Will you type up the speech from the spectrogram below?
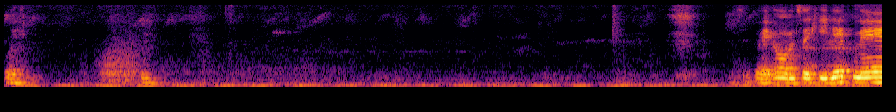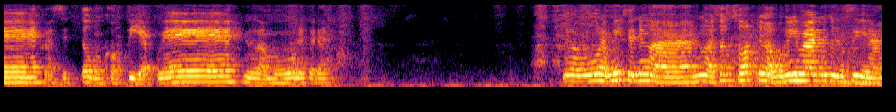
โอ้ยอืมสิ ไปออมใส่ขี้เล็กแน่ก็สิต้มข้าวเปียกแน่เนื้อหมูนี่ก็ได้ เนื้อหมูน่ะมีแต่เนื้อเนื้อสดๆเนื้อบ่มีมันมันคือจังซี่นะ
